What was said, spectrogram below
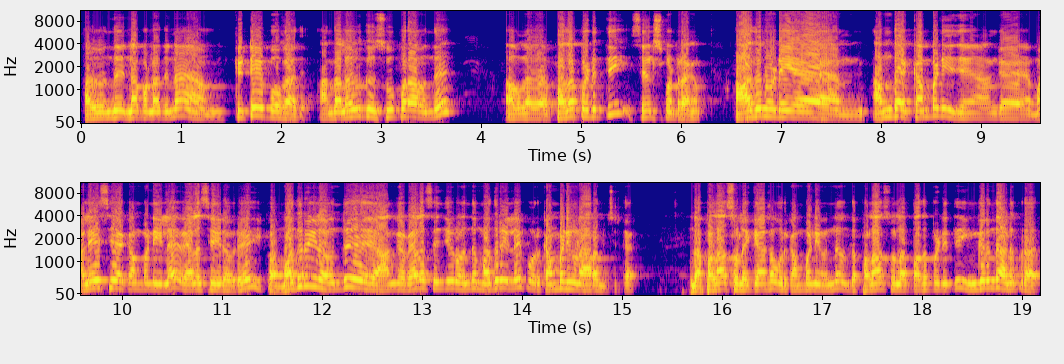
அது வந்து என்ன பண்ணாதுன்னா கிட்டே போகாது. அந்த அளவுக்கு சூப்பராக வந்து அவங்க அதை பதப்படுத்தி சேல்ஸ் பண்ணுறாங்க அதனுடைய அந்த கம்பெனி அங்கே மலேசியா கம்பெனியில் வேலை செய்கிறவர் இப்போ மதுரையில் வந்து அங்கே வேலை செஞ்சவர் வந்து மதுரையில் இப்போ ஒரு கம்பெனி ஒன்று ஆரம்பிச்சிருக்காரு. இந்த பலாசொலைக்காக ஒரு கம்பெனி வந்து இந்த பலாசொலை பதப்படுத்தி இங்கிருந்து அனுப்புறாரு.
